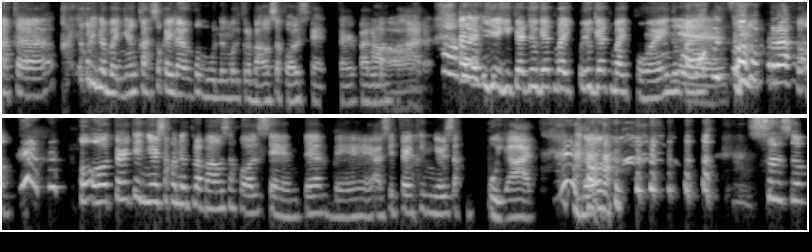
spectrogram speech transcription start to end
aka, kaya ko rin naman yan kaso kailangan ko munang magtrabaho sa call center para magpaaral okay. you, you, get, you get my you get my point yes. sobra Oo, 13 years ako nagtrabaho sa call center, be. As in 13 years ako puyat. No? so, so,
